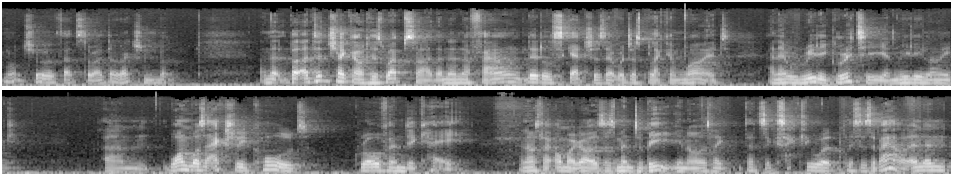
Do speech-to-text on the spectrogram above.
not sure if that's the right direction, but." And then, but I did check out his website, and then I found little sketches that were just black and white, and they were really gritty and really like. Um, one was actually called Growth and Decay, and I was like, "Oh my god, this is meant to be." You know, I was like, "That's exactly what this is about." And then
